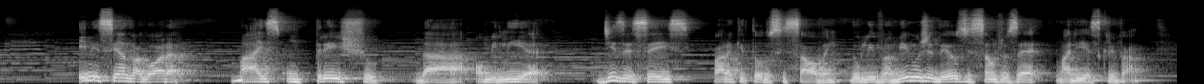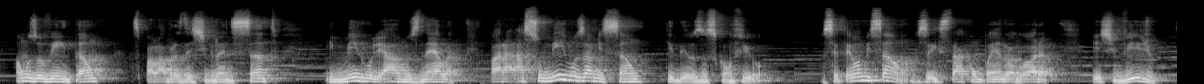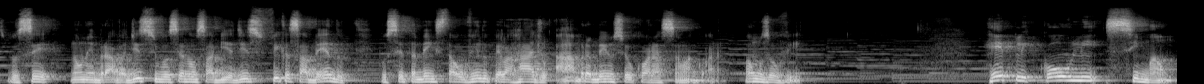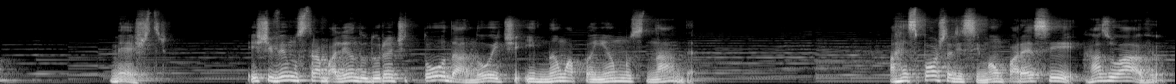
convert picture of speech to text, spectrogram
iniciando agora mais um trecho da homilia 16 para que todos se salvem do livro Amigos de Deus de São José Maria Escrivá. Vamos ouvir então as palavras deste grande santo e mergulharmos nela para assumirmos a missão que Deus nos confiou. Você tem uma missão, você que está acompanhando agora este vídeo, se você não lembrava disso, se você não sabia disso, fica sabendo. Você também está ouvindo pela rádio, abra bem o seu coração agora. Vamos ouvir. Replicou-lhe Simão: Mestre, estivemos trabalhando durante toda a noite e não apanhamos nada. A resposta de Simão parece razoável.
